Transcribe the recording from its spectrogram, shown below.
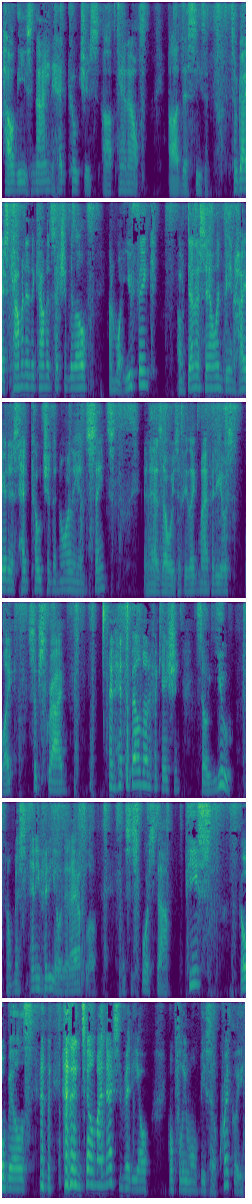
how these nine head coaches uh, pan out uh, this season. So, guys, comment in the comment section below on what you think of Dennis Allen being hired as head coach of the New Orleans Saints. And as always, if you like my videos, like, subscribe, and hit the bell notification so you don't miss any video that I upload. This is Sportsdom. Peace, go Bills, and until my next video, hopefully won't be so quickly,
